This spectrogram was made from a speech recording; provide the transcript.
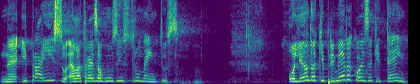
Né? E, para isso, ela traz alguns instrumentos. Olhando aqui, primeira coisa que tem,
